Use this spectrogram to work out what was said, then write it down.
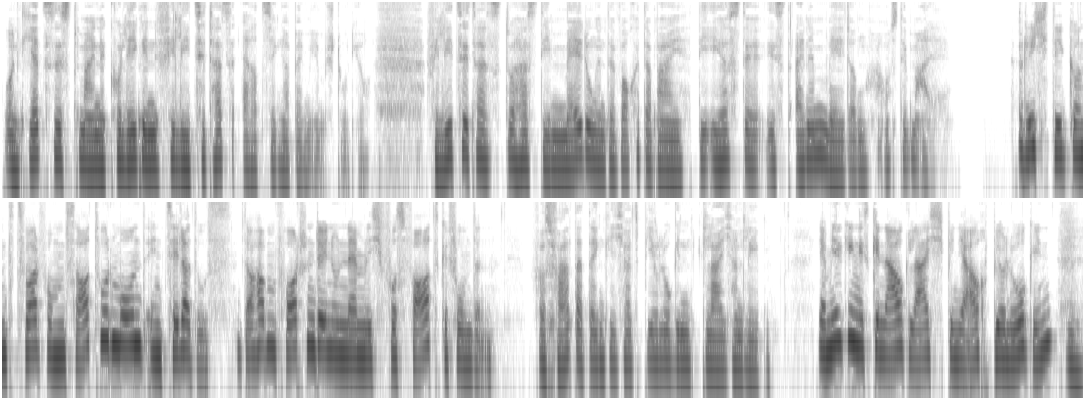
und jetzt ist meine Kollegin Felicitas Erzinger bei mir im Studio. Felicitas, du hast die Meldungen der Woche dabei. Die erste ist eine Meldung aus dem All. Richtig, und zwar vom Saturnmond in Celadus. Da haben Forschende nun nämlich Phosphat gefunden. Phosphat, da denke ich als Biologin gleich an Leben. Ja, mir ging es genau gleich. Ich bin ja auch Biologin. Mhm.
